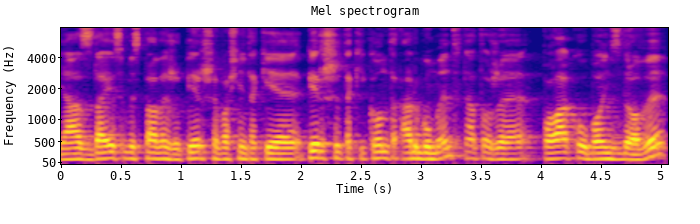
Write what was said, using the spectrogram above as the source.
ja zdaję sobie sprawę, że pierwsze właśnie takie, pierwszy taki kontrargument na to, że Polaku bądź zdrowy,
